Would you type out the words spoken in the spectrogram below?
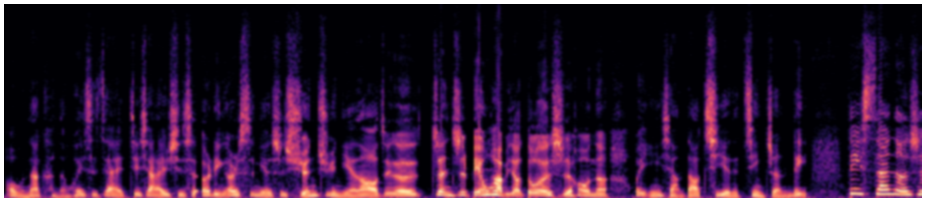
哦，那可能会是在接下来，尤其是二零二四年是选举年哦，这个政治变化比较多的时候呢，会影响到企业的竞争力。第三呢，是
